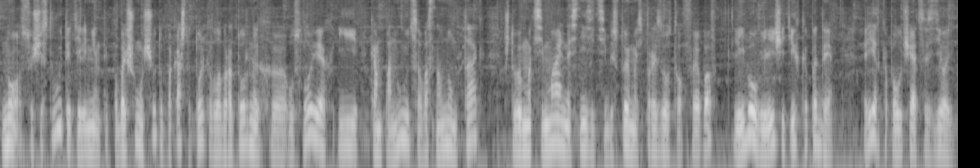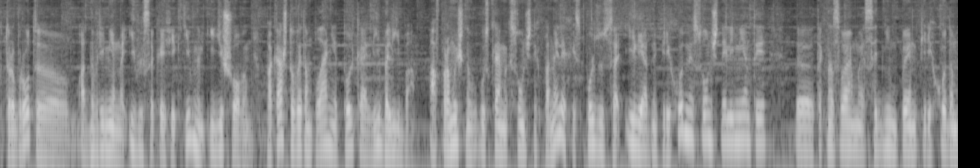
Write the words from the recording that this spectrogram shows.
Но существуют эти элементы по большому счету пока что только в лабораторных э, условиях и компонуются в основном так, чтобы максимально снизить себестоимость производства фэпов, либо увеличить их КПД. Редко получается сделать бутерброд э, одновременно и высокоэффективным, и дешевым. Пока что в этом плане только либо-либо. А в промышленно выпускаемых солнечных панелях используются или однопереходные солнечные элементы, э, так называемые с одним PN переходом,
